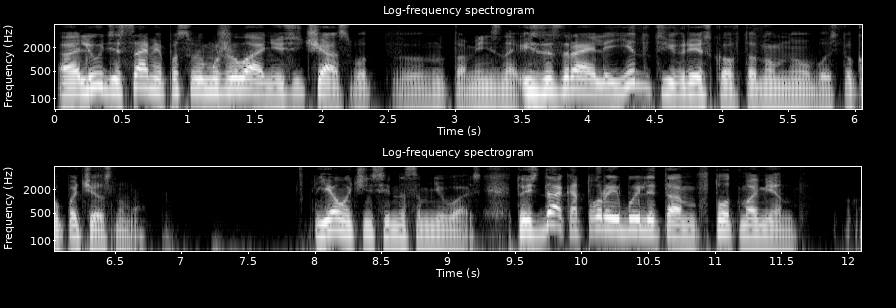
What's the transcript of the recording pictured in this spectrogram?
э, люди сами по своему желанию сейчас, вот, э, ну там, я не знаю, из Израиля едут в еврейскую автономную область, только по-честному? Я очень сильно сомневаюсь. То есть, да, которые были там в тот момент, э,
